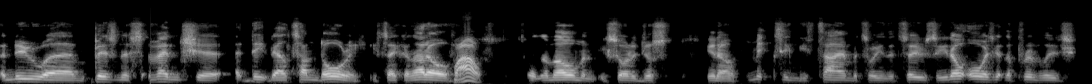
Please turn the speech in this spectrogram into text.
a new um, business venture at Deepdale Tandoori. He's taken that over. Wow. So at the moment, he's sort of just you know mixing his time between the two. So you don't always get the privilege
